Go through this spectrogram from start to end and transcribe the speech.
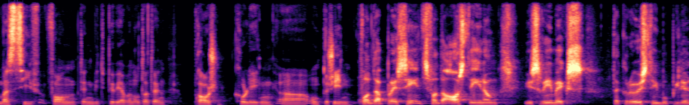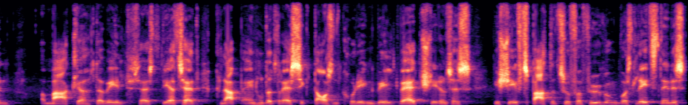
massiv von den Mitbewerbern oder den Branchenkollegen äh, unterschieden. Von der Präsenz, von der Ausdehnung ist Remax der größte Immobilienmakler der Welt. Das heißt, derzeit knapp 130.000 Kollegen weltweit stehen uns als Geschäftspartner zur Verfügung, was letzten Endes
